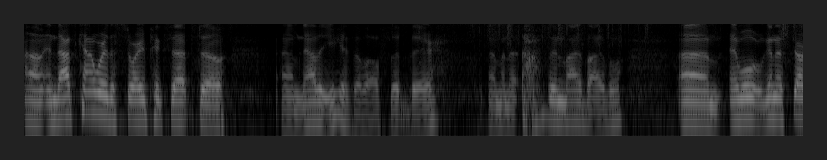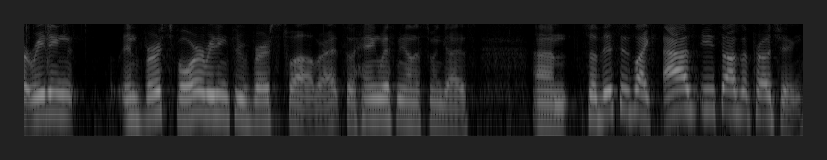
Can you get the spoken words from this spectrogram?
Um, and that's kind of where the story picks up. So um, now that you guys have all flipped there, I'm going to open my Bible. Um, and we're going to start reading in verse 4, reading through verse 12. All right, so hang with me on this one, guys. Um, so this is like as Esau's approaching,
